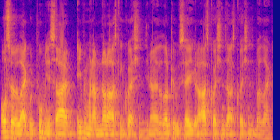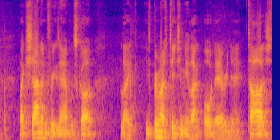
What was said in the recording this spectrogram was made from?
also like would pull me aside even when I'm not asking questions. You know, a lot of people say you got to ask questions, ask questions, but like like Shannon, for example, Scott, like he's pretty much teaching me like all day, every day. Taj,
